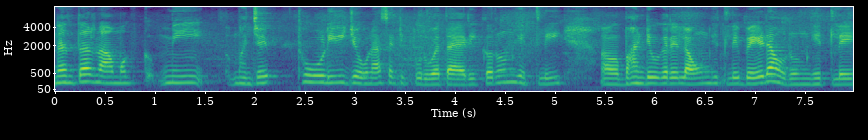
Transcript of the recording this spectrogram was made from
नंतर ना मग मी म्हणजे थोडी जेवणासाठी पूर्वतयारी करून घेतली भांडी वगैरे लावून घेतली बेड आवरून घेतले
